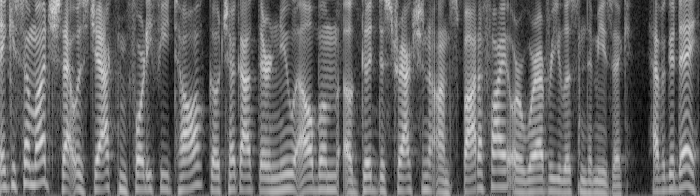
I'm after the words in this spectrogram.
Thank you so much. That was Jack from 40 Feet Tall. Go check out their new album, A Good Distraction, on Spotify or wherever you listen to music. Have a good day.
